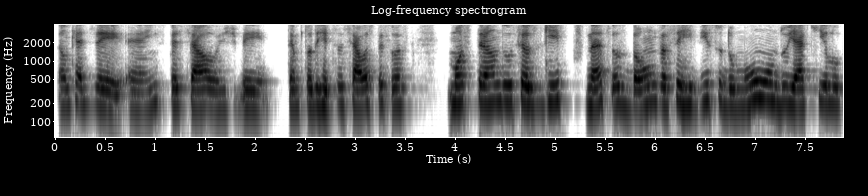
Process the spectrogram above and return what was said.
Então, quer dizer, é, em especial, a gente vê o tempo todo em rede social as pessoas mostrando os seus gifts, né, seus dons a serviço do mundo e aquilo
